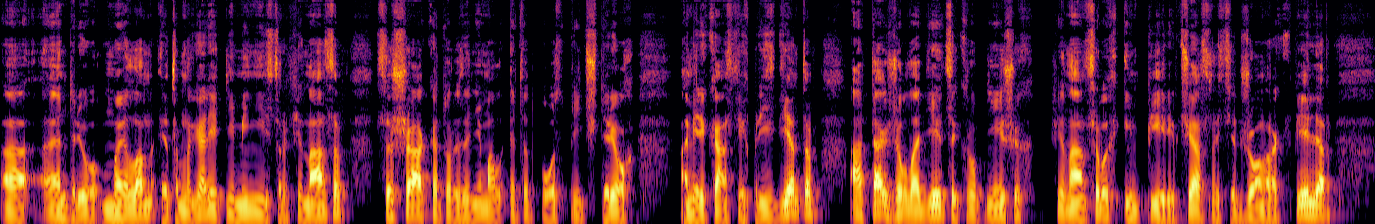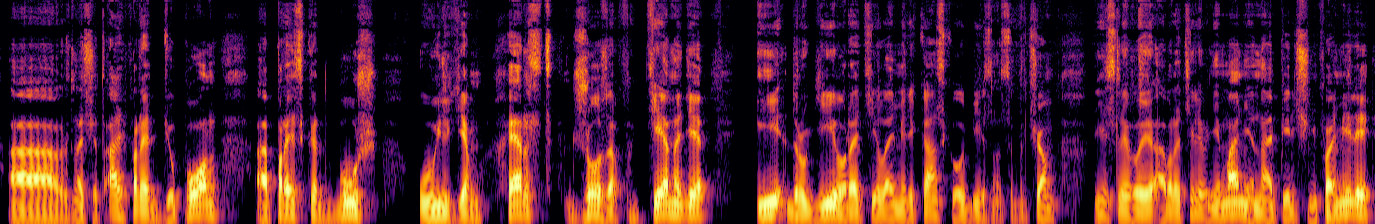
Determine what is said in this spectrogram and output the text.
э, Эндрю Меллон, это многолетний министр финансов США, который занимал этот пост при четырех американских президентов, а также владельцы крупнейших финансовых империй, в частности Джон Рокфеллер, э, значит, Альфред Дюпон, э, Прескотт Буш, Уильям Херст, Джозеф Кеннеди – и другие воротилы американского бизнеса. Причем, если вы обратили внимание на перечень фамилий,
